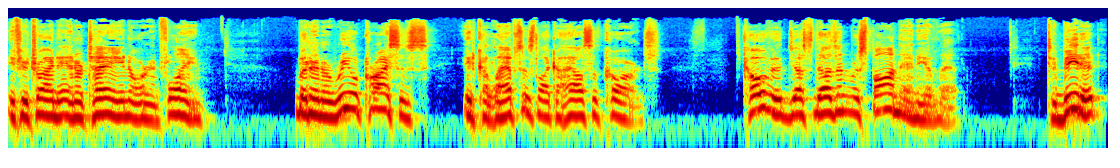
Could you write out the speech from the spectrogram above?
if you're trying to entertain or inflame. But in a real crisis, it collapses like a house of cards. COVID just doesn't respond to any of that. To beat it,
